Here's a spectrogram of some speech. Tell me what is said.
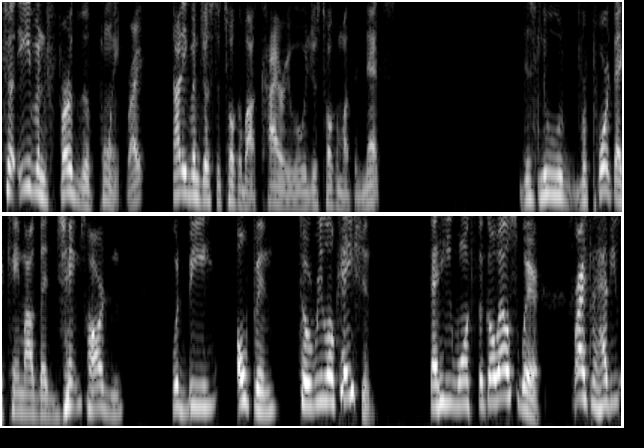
to even further the point, right? Not even just to talk about Kyrie, where we're just talking about the Nets. This new report that came out that James Harden would be open to relocation, that he wants to go elsewhere. Bryson, have you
